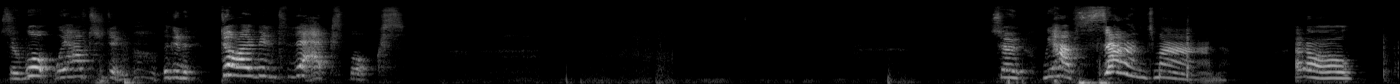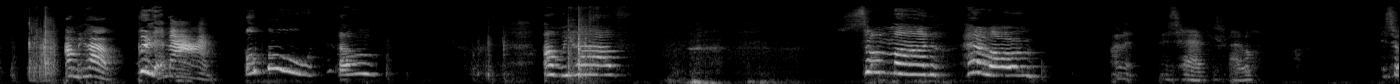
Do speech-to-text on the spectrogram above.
So what we have to do, we're going to dive into the Xbox. So we have Sandman. Hello. And we have Bullet Man. And we have someone. Hello. And it, his hair just fell off. It's, a,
